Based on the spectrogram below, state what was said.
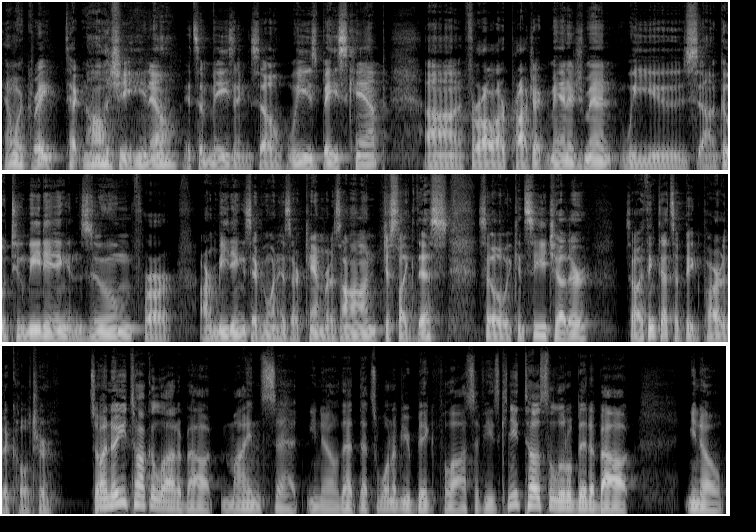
and we're great technology, you know, it's amazing. So we use Basecamp uh, for all our project management. We use uh, GoToMeeting and Zoom for our, our meetings. Everyone has our cameras on, just like this, so we can see each other. So I think that's a big part of the culture. So I know you talk a lot about mindset, you know, that that's one of your big philosophies. Can you tell us a little bit about, you know,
